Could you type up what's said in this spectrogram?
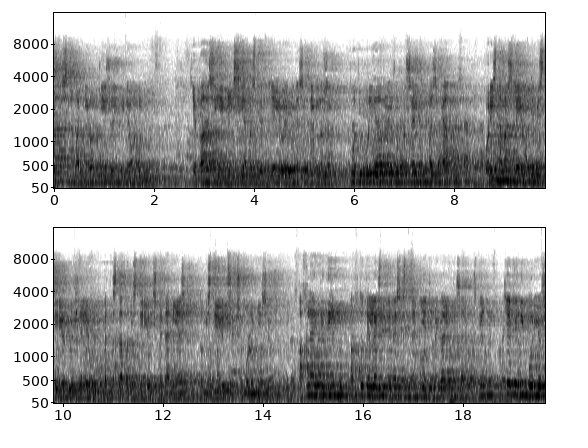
άφηση αμαρτιών και η ζωή την αιώνη. Και βάζει η Εκκλησία μας το ευχέλαιο έχοντας επίγνωση του ότι πολλοί αύριο θα προσέλθουν μαζικά, χωρίς να μας λέει ότι το μυστήριο του ευχελαίου υποκαθιστά το μυστήριο της μετανία, το μυστήριο της εξομολογήσεως, απλά επειδή αυτό τελέστηκε μέσα στην Αγία και Μεγάλη Τεσσαρακοστή και επειδή μπορεί ως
